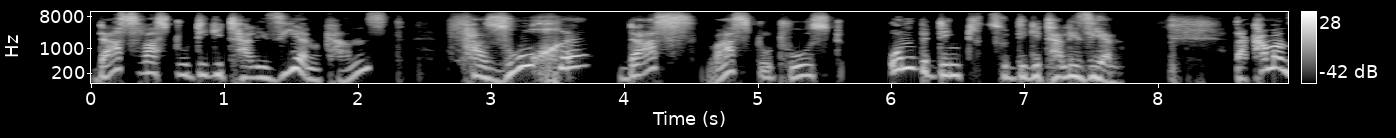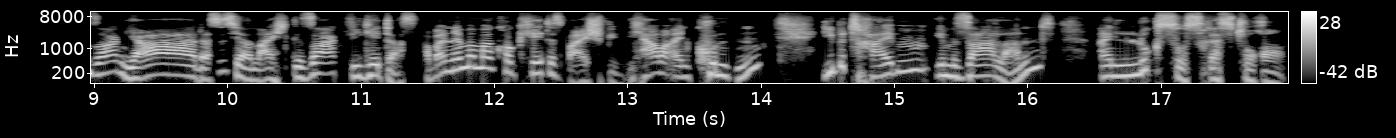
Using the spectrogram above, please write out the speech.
Das, was du digitalisieren kannst, versuche das, was du tust, unbedingt zu digitalisieren. Da kann man sagen, ja, das ist ja leicht gesagt, wie geht das? Aber nehmen wir mal ein konkretes Beispiel. Ich habe einen Kunden, die betreiben im Saarland ein Luxusrestaurant.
